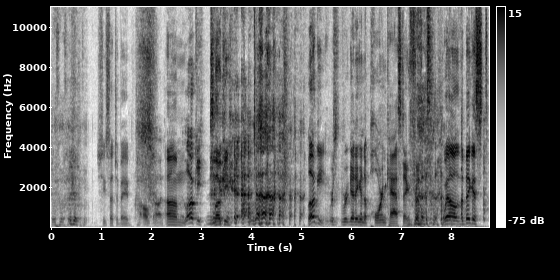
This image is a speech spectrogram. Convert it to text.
She's such a babe. Oh God, Um, Loki, Loki. Loki. we're, we're getting into porn casting for this. Well, the biggest,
